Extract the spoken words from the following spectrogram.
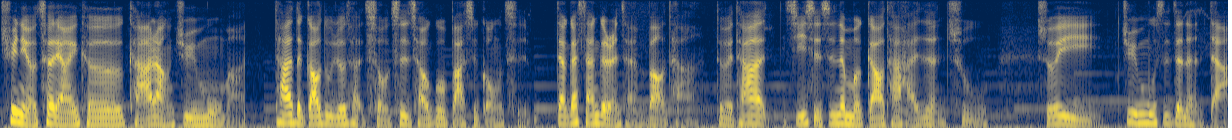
去年有测量一棵卡朗巨木嘛，它的高度就才首次超过八十公尺，大概三个人才能抱它。对，它即使是那么高，它还是很粗。所以巨木是真的很大。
